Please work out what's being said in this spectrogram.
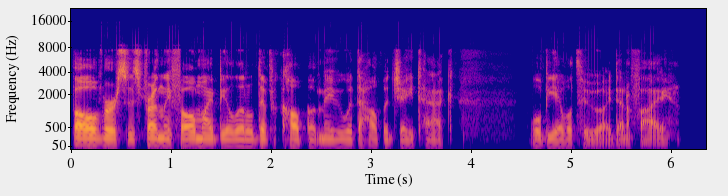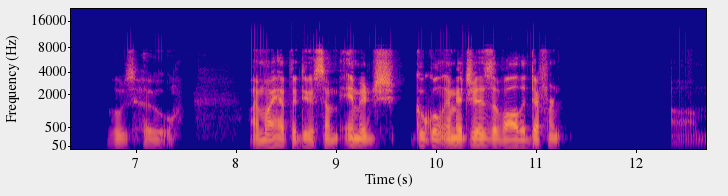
foe versus friendly foe might be a little difficult, but maybe with the help of JTAC, we'll be able to identify who's who. I might have to do some image, Google images of all the different um,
